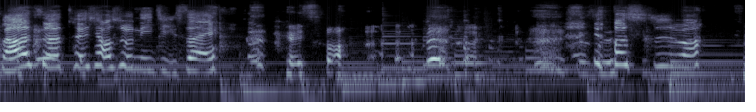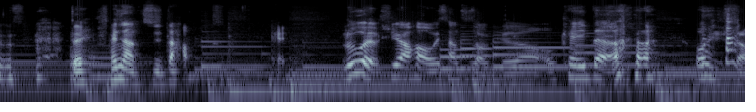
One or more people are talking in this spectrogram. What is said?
然后就推敲出你几岁，没错，就是有事吗？对，很想知道。如果有需要的话，我会唱这首歌哦。OK 的，我很熟，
